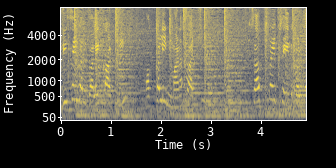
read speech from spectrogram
திசைகள் வலைக்காட்சி மக்களின் மனசாட்சி. சப்ஸ்கிரைப் செய்து கொள்ள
